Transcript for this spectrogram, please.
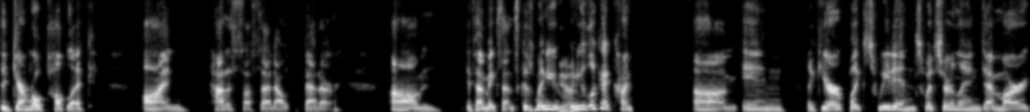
the general public on how to suss that out better. Um, if that makes sense. Because when you yeah. when you look at countries um in like Europe, like Sweden, Switzerland, Denmark,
